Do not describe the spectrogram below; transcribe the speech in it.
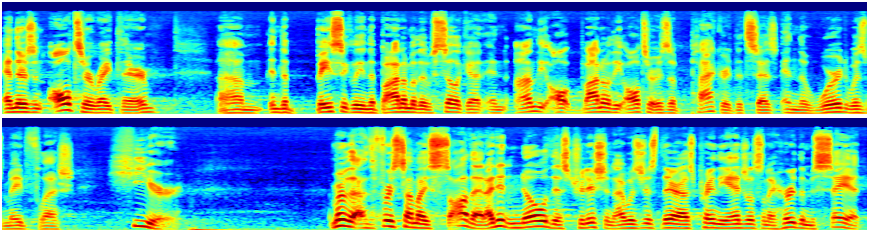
And there's an altar right there um, in the basically in the bottom of the basilica, and on the bottom of the altar is a placard that says, "And the Word was made flesh here." I remember that the first time I saw that, I didn't know this tradition. I was just there, I was praying the Angelus, and I heard them say it.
